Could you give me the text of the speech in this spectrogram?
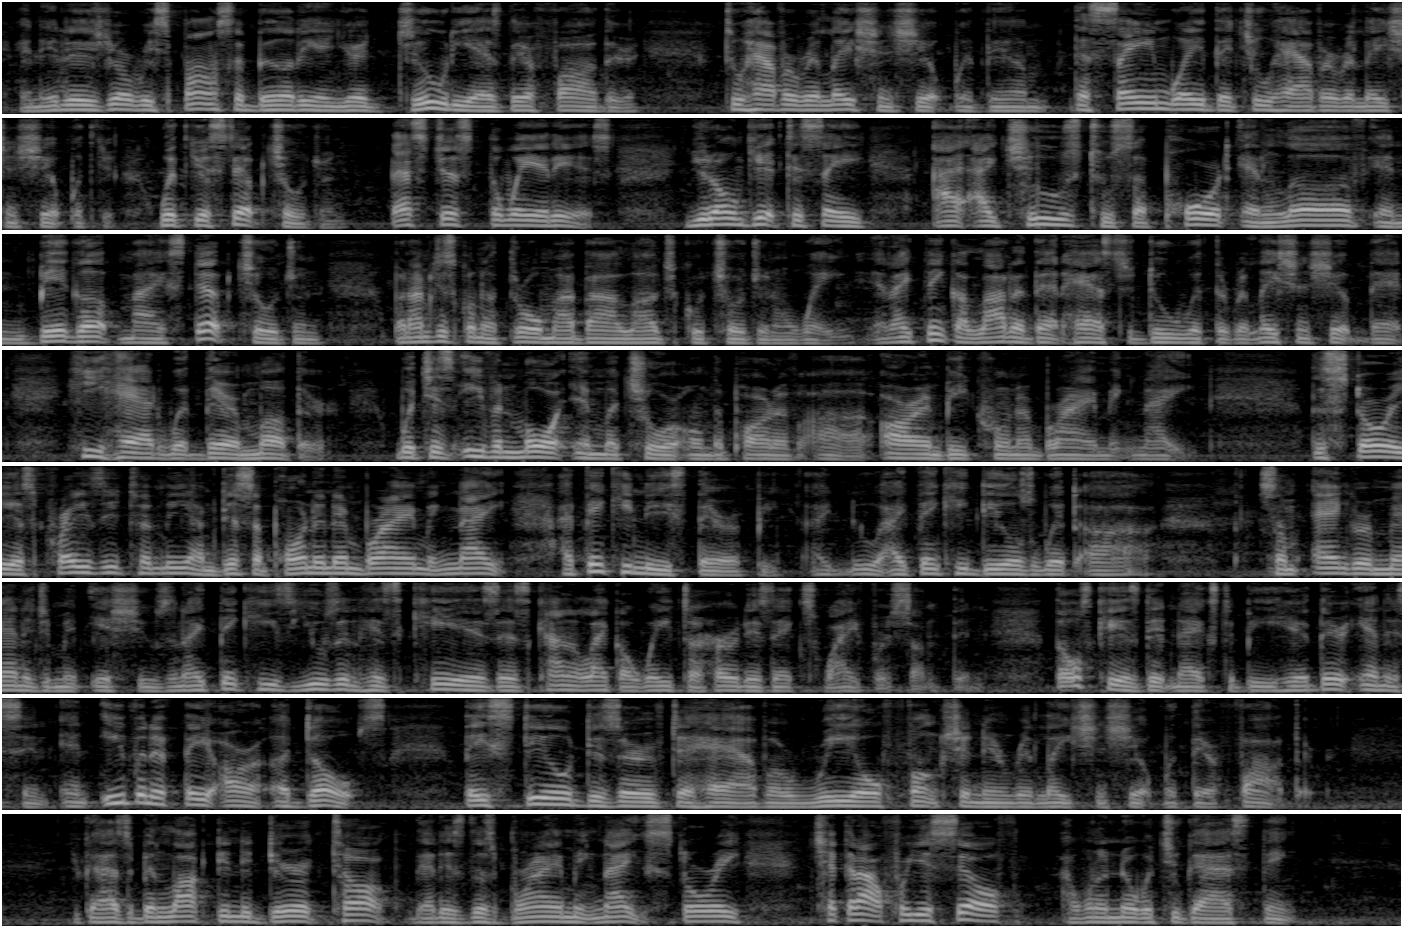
And it is your responsibility and your duty as their father to have a relationship with them the same way that you have a relationship with your, with your stepchildren. That's just the way it is. You don't get to say, I, I choose to support and love and big up my stepchildren, but I'm just going to throw my biological children away. And I think a lot of that has to do with the relationship that he had with their mother, which is even more immature on the part of uh, R&B crooner Brian McKnight. The story is crazy to me. I'm disappointed in Brian McKnight. I think he needs therapy. I do. I think he deals with uh, some anger management issues, and I think he's using his kids as kind of like a way to hurt his ex-wife or something. Those kids didn't ask to be here. They're innocent, and even if they are adults, they still deserve to have a real functioning relationship with their father. You guys have been locked into Derek Talk. That is this Brian McKnight story. Check it out for yourself. I want to know what you guys think.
